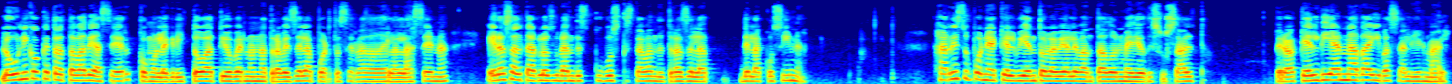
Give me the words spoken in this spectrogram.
lo único que trataba de hacer, como le gritó a tío Vernon a través de la puerta cerrada de la alacena, era saltar los grandes cubos que estaban detrás de la, de la cocina. Harry suponía que el viento lo había levantado en medio de su salto. Pero aquel día nada iba a salir mal.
